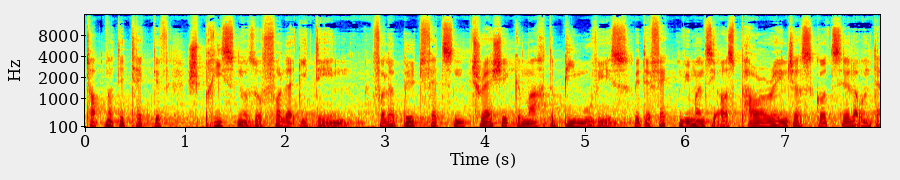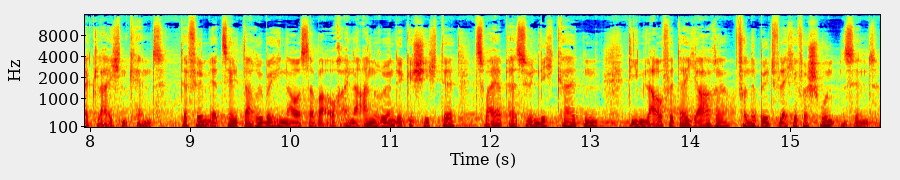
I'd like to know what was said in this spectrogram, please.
Top Not Detective sprießt nur so voller Ideen, voller Bildfetzen, trashig gemachte B-Movies mit Effekten, wie man sie aus Power Rangers, Godzilla und dergleichen kennt. Der Film erzählt darüber hinaus aber auch eine anrührende Geschichte zweier Persönlichkeiten, die im Laufe der Jahre von der Bildfläche Bildfläche verschwunden sind,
